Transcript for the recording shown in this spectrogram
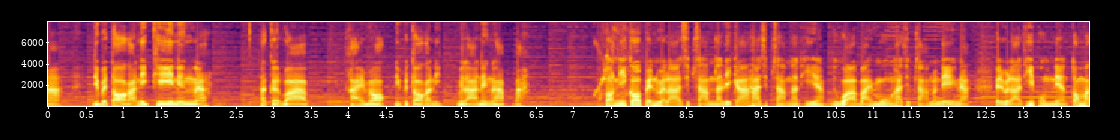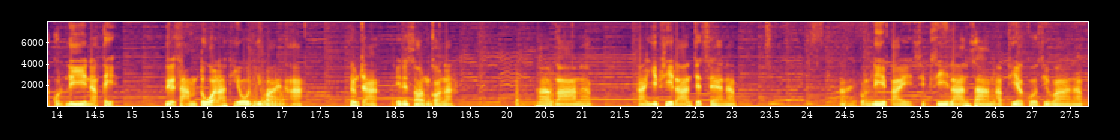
อะเดี๋ยวไปต่อกันอีกทีนึงนะ ถ้าเกิดว่าขายไม่ออกเดี๋ยวไปต่อกันอีกเวลาหนึ่งนะครับอะ ตอนนี้ก็เป็นเวลา 13นาฬิกา53 นาทีนะหรือว่าบ่ายโมง 53 นั่นเองนะ เป็นเวลาที่ผมเนี่ยต้องมากดรีนักเตะหลือ 3 ตัวนะ TOTY อะ เริ่มจากเอเดซอนก่อนนะ 5 ล้านนะครับ อ่า24 ล้าน7แสนนะครับ อ่าให้กดรีไป 14 ล้าน3นะครับเทียโกซิวานะครับ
